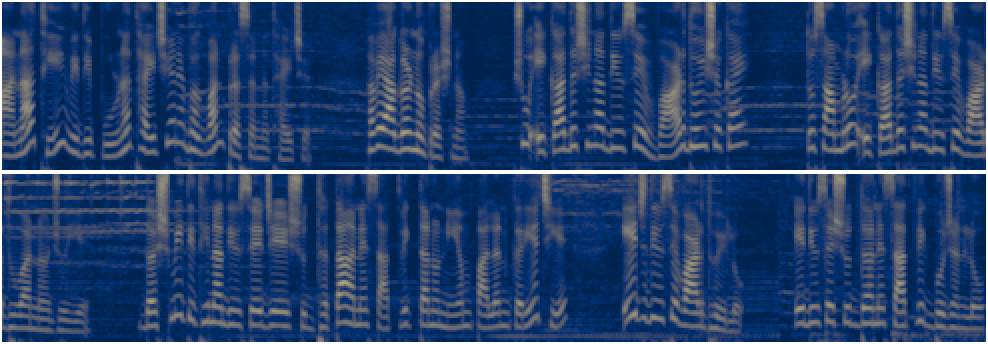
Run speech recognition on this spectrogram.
આનાથી વિધિ પૂર્ણ થાય છે અને ભગવાન પ્રસન્ન થાય છે. હવે આગળનો પ્રશ્ન. શું એકાદશીના દિવસે વાળ ધોઈ શકાય? તો સાંભળો, એકાદશીના દિવસે વાળ ધોવા ન જોઈએ. દશમી તિથિના દિવસે જે શુદ્ધતા અને સાત્વિકતાનો નિયમ પાલન કરીએ છીએ, એ જ દિવસે વાળ ધોઈ લો. એ દિવસે શુદ્ધ અને સાત્વિક ભોજન લો,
